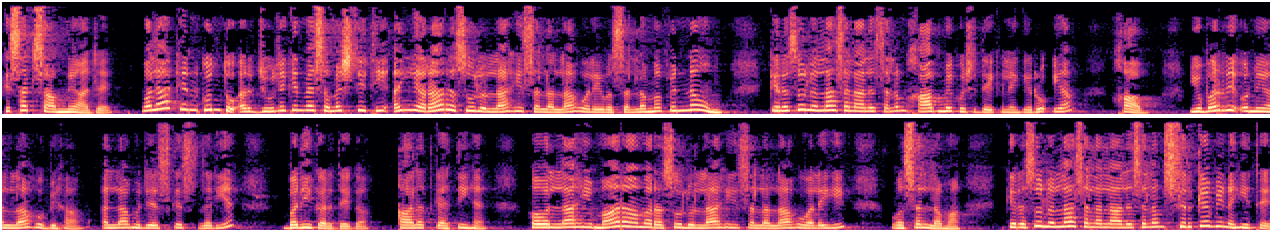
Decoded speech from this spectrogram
کہ سچ سامنے آ جائے۔ ولا کن کن تو ارجو، لیکن میں سمجھتی تھی ارا رسول اللہ صلی اللہ علیہ وسلم فنوم کہ رسول اللہ صلی اللہ علیہ وسلم خواب میں کچھ دیکھ لیں گے، رؤیا خواب۔ یو بر انی اللہ بحا اللہ مجھے اس کے ذریعے بری کر دے گا۔ قالت کہتی ہیں فواللہ ما رام رسول اللہ صلی اللہ علیہ وسلم، کہ رسول اللہ صلی اللہ علیہ وسلم سرکے بھی نہیں تھے،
